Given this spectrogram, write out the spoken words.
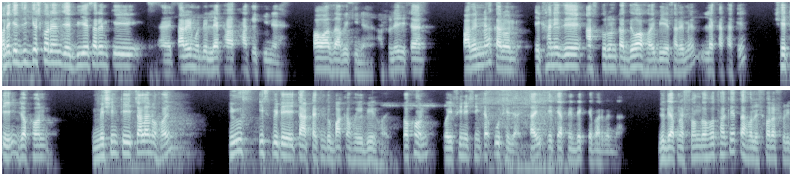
অনেকে জিজ্ঞেস করেন যে বিএসআরএম কি তারের মধ্যে লেখা থাকে কিনা, পাওয়া যাবে কিনা? আসলে এটা পাবেন না, কারণ এখানে যে আস্তরণটা দেওয়া হয় বিএসআরএম এর লেখা থাকে, সেটি যখন মেশিনটি চালানো হয় হিউজ স্পিডে এই তারটা কিন্তু বাঁকা হয়ে বের হয়, তখন ওই ফিনিশিংটা উঠে যায়। তাই এটি আপনি দেখতে পারবেন না। যদি আপনার সন্দেহ থাকে, তাহলে সরাসরি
